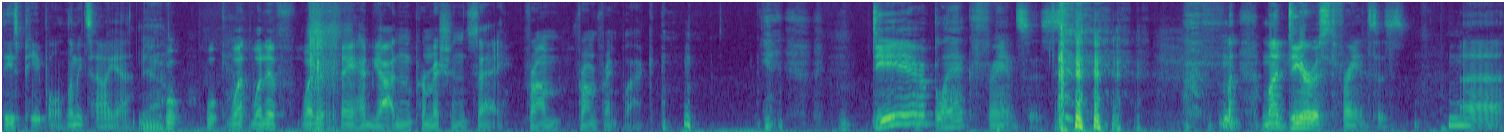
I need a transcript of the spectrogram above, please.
these people, let me tell you. Yeah, What, what what what if what if they had gotten permission, say, from from Frank Black? Dear Black Francis, my, my dearest Francis, uh,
